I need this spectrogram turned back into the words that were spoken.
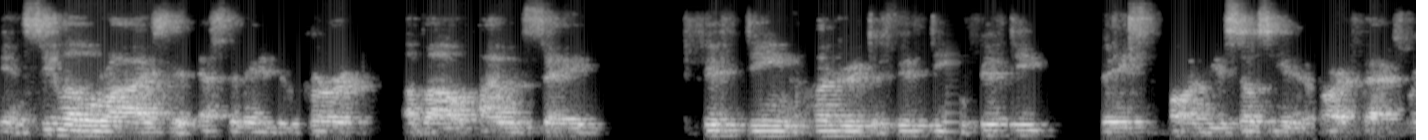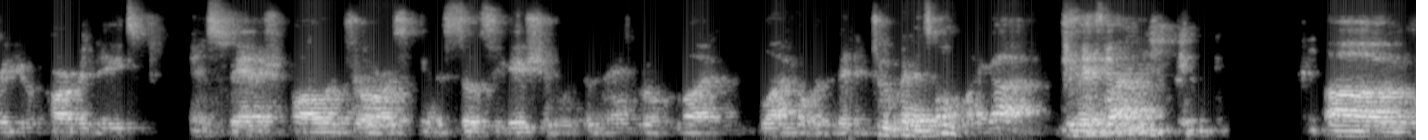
in sea level rise that estimated to occur about, I would say, fifteen hundred to fifteen fifty, based on the associated artifacts, radiocarbon dates, and Spanish olive jars in association with the mangrove line, line over the minute, two minutes, oh my God, two minutes left. Um,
